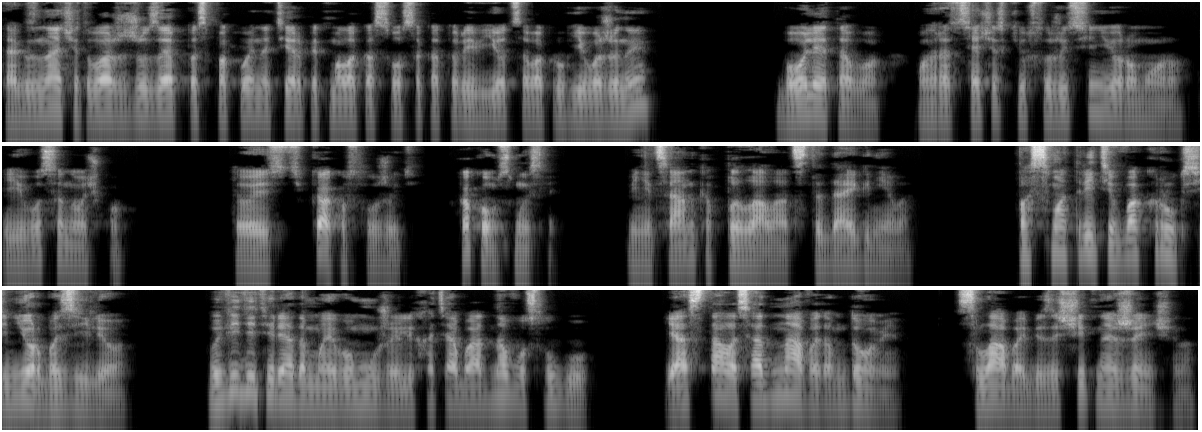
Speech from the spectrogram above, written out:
Так значит, ваш Джузеппе спокойно терпит молокососа, который вьется вокруг его жены? Более того, он рад всячески услужить сеньору Мору и его сыночку. То есть, как услужить? В каком смысле? Венецианка пылала от стыда и гнева. Посмотрите вокруг, сеньор Базилио. Вы видите рядом моего мужа или хотя бы одного слугу? Я осталась одна в этом доме. Слабая, беззащитная женщина.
